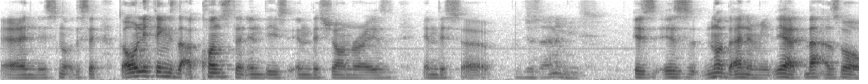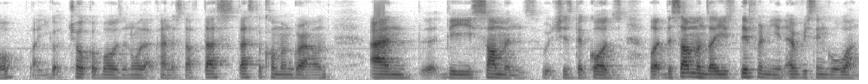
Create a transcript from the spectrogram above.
and it's not the same. The only things that are constant in these in this genre is in this uh, Just enemies. is is not the enemy. Yeah, that as well. Like you got chocobos and all that kind of stuff. That's that's the common ground, and the, the summons, which is the gods. But the summons are used differently in every single one.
